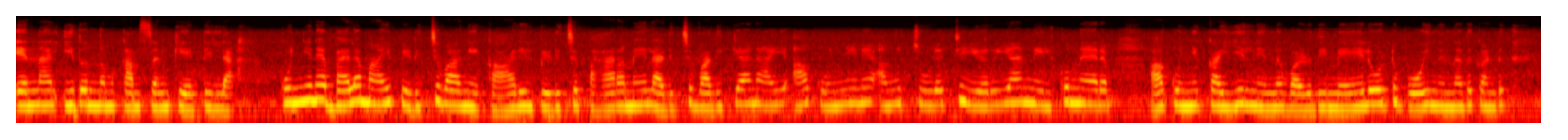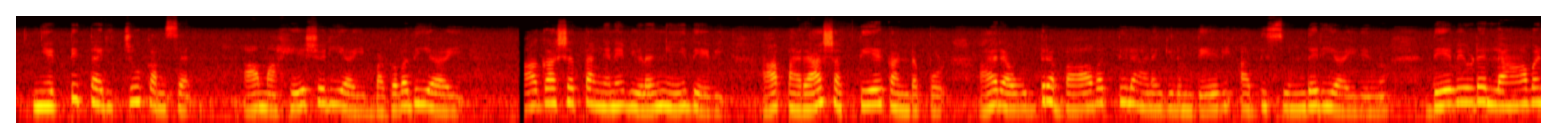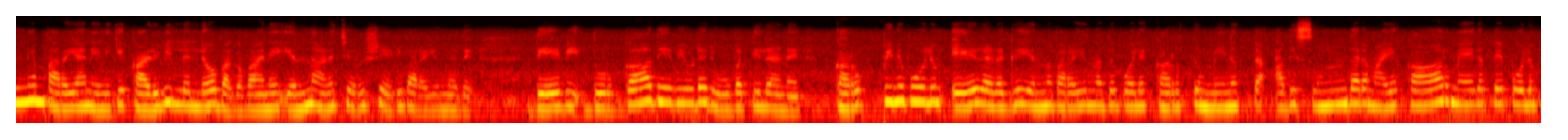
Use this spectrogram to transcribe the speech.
എന്നാൽ ഇതൊന്നും കംസൻ കേട്ടില്ല. കുഞ്ഞിനെ ബലമായി പിടിച്ചു വാങ്ങി കാലിൽ പിടിച്ച് പാറമേലടിച്ച് വധിക്കാനായി ആ കുഞ്ഞിനെ അങ്ങ് ചുഴറ്റി എറിയാൻ നിൽക്കുന്നേരം ആ കുഞ്ഞ് കയ്യിൽ നിന്ന് വഴുതി മേലോട്ട് പോയി നിന്നത് കണ്ട് ഞെട്ടിത്തരിച്ചു കംസൻ. ആ മഹേശ്വരിയായി ഭഗവതിയായി. ആകാശത്തങ്ങനെ വിളങ്ങി ദേവി. ആ പരാശക്തിയെ കണ്ടപ്പോൾ ആ രൗദ്രഭാവത്തിലാണെങ്കിലും ദേവി അതിസുന്ദരിയായിരുന്നു. ദേവിയുടെ ലാവണ്യം പറയാൻ എനിക്ക് കഴിവില്ലല്ലോ ഭഗവാനെ എന്നാണ് ചെറുശ്ശേരി പറയുന്നത്. ദേവി ദുർഗാദേവിയുടെ രൂപത്തിലാണ് കറുപ്പിന് പോലും ഏഴഴക് എന്ന് പറയുന്നത് പോലെ കറുത്ത് മിനുത്ത അതിസുന്ദരമായ കാർ മേഘത്തെ പോലും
